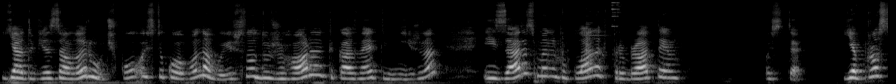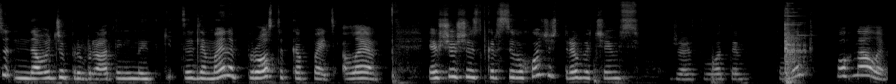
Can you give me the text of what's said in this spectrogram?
Я дов'язала ручку, ось такою вона вийшла, дуже гарна, така, знаєте, ніжна. І зараз в мене по планах прибрати ось це. Я просто ненавиджу прибирати нитки. Це для мене просто капець. Але якщо щось красиво хочеш, треба чимось жертвувати. Тому погнали!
